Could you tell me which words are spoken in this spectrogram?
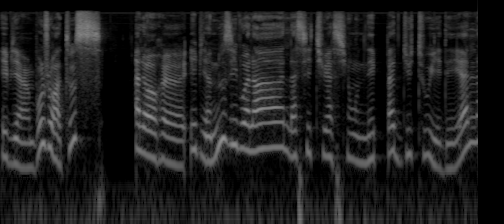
Eh bien, bonjour à tous. Alors, euh, eh bien, nous y voilà. La situation n'est pas du tout idéale.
